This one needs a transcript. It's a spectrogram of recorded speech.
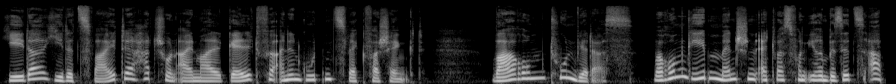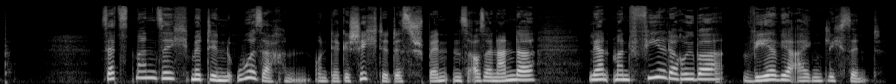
Jeder, jede zweite hat schon einmal Geld für einen guten Zweck verschenkt. Warum tun wir das? Warum geben Menschen etwas von ihrem Besitz ab? Setzt man sich mit den Ursachen und der Geschichte des Spendens auseinander, lernt man viel darüber, wer wir eigentlich sind.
